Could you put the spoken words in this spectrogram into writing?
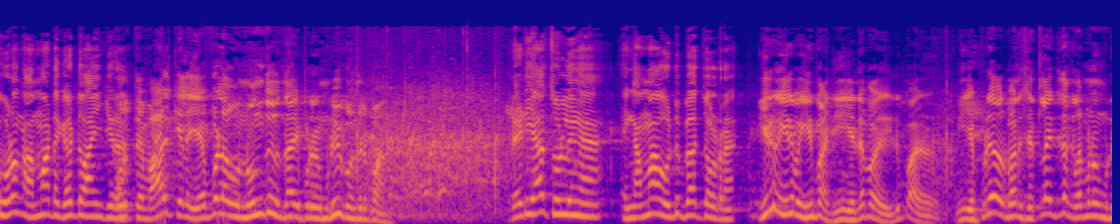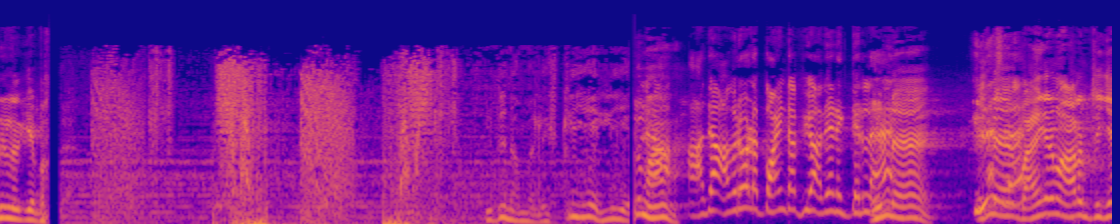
கூட உங்க அம்மாட்ட கேட்டு வாங்கிக்கிறேன். ஒருத்தன் வாழ்க்கையில எவ்வளவு நொந்து இருந்தா இப்படி ஒரு முடிவுக்கு வந்திருப்பான்? ரெடியா சொல்லுங்க. எங்க அம்மா விட்டு பேச சொல்றேன். இரு இருப்பா இருப்பா. நீ என்னப்பா இருப்பா. நீ எப்படியோ ஒரு மாதிரி செட்டில் ஆயிட்டு தான் கிளம்பணும் முடியல இருக்கியப்பா இது நம்ம லிஸ்ட்லயே இல்லையே. சொல்லுமா? அது அவரோட பாயிண்ட் ஆஃப் வியூ அது எனக்கு தெரியல. என்ன? என்ன பயங்கரமா ஆரம்பிச்சீங்க.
